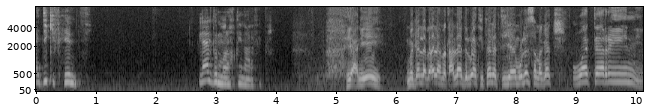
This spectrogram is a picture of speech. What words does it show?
أديكي فهمتي. العيال دول مراهقين على فكرة. يعني المجلة بقالها متعلقة دلوقتي تلات أيام ولسه ما جاتش. وتريني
